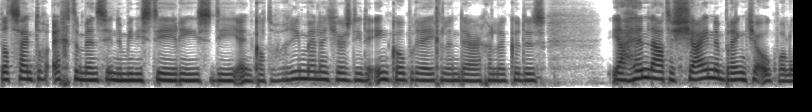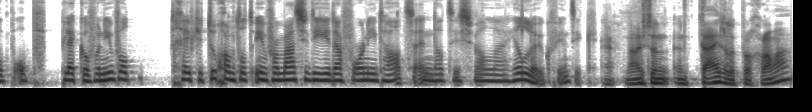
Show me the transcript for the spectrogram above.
Dat zijn toch echte mensen in de ministeries die, en categoriemanagers die de inkoop regelen en dergelijke. Dus ja, hen laten shinen brengt je ook wel op, op plekken. Of in ieder geval het geeft je toegang tot informatie die je daarvoor niet had. En dat is wel eh, heel leuk, vind ik. Ja, nou is het een, een tijdelijk programma.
